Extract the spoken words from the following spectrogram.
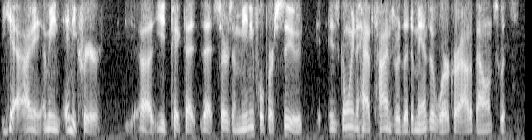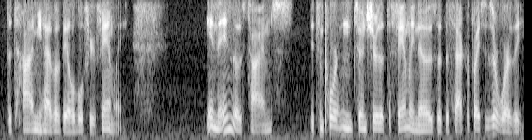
yeah, I mean, I mean, any career uh, you'd pick that that serves a meaningful pursuit is going to have times where the demands of work are out of balance with the time you have available for your family. In in those times, it's important to ensure that the family knows that the sacrifices are worthy,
